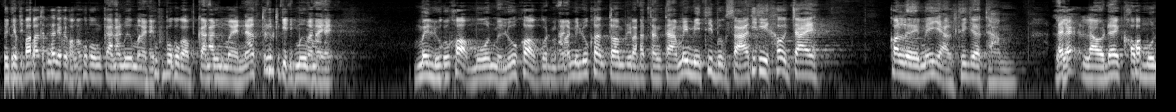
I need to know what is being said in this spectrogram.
โดยเฉพาะท่านเจ้าของโครงการมือใหม่ผู้ประกอบการมือใหม่นักธุรกิจมือใหม่ไม่รู้ข้อมูลไม่รู้ข้อกฎหมายไม่รู้ขั้นตอนปฏิบัติต่าง ๆ ไม่มีที่ปรึกษาที่เข้าใจ ก็เลยไม่อยากที่จะทำ และเราได้ข้อมูล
